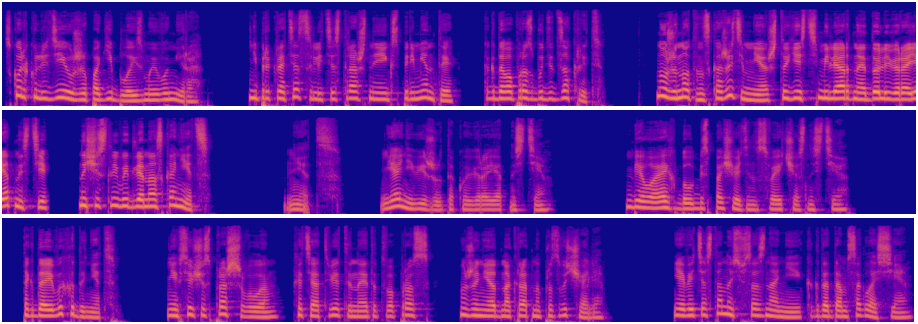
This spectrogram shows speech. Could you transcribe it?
Сколько людей уже погибло из моего мира? Не прекратятся ли те страшные эксперименты, когда вопрос будет закрыт? Ну же, Нотон, скажите мне, что есть миллиардная доля вероятности на счастливый для нас конец. Нет, я не вижу такой вероятности. Белый Айх был беспощаден в своей честности. Тогда и выхода нет. Я все еще спрашивала, хотя ответы на этот вопрос уже неоднократно прозвучали. Я ведь останусь в сознании, когда дам согласие.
